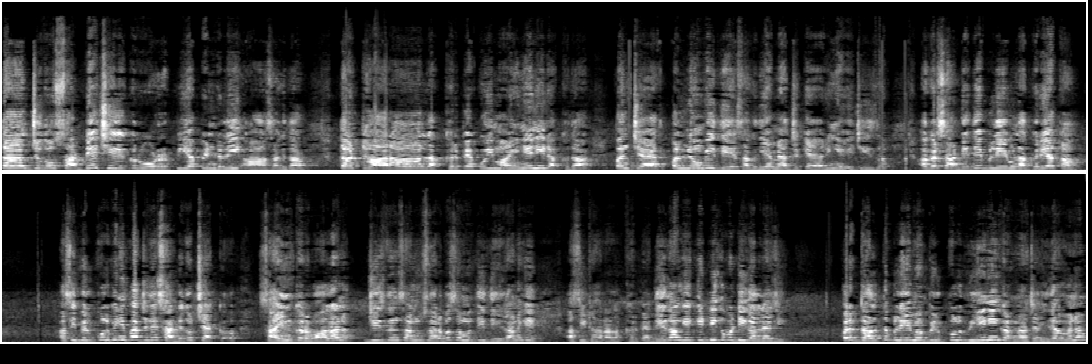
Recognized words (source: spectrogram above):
ਤਾਂ ਜਦੋਂ 6.5 ਕਰੋੜ ਰੁਪਇਆ ਪਿੰਡ ਲਈ ਆ ਸਕਦਾ, ਤਾਂ 18 ਲੱਖ ਰੁਪਇਆ ਕੋਈ ਮਾਇਨੇ ਨਹੀਂ ਰੱਖਦਾ, ਪੰਚਾਇਤ ਪੱਲਿਓਂ ਵੀ ਦੇ ਸਕਦੀ ਹੈ, ਮੈਂ ਅੱਜ ਕਹਿ ਰਹੀ ਹਾਂ ਇਹ ਚੀਜ਼। ਅਗਰ ਸਾਡੇ ਤੇ ਬਲੇਮ ਲੱਗ ਰਿਹਾ ਤਾਂ ਅਸੀਂ ਬਿਲਕੁਲ ਵੀ ਨਹੀਂ ਭੱਜਦੇ, ਸਾਡੇ ਤੋਂ ਚੈੱਕ ਸਾਈਨ ਕਰਵਾ ਲੈਣ, ਜਿਸ ਦਿਨ ਸਾਨੂੰ ਸਰਬਸੰਮਤੀ ਦੇ ਦੇਣਗੇ, ਅਸੀਂ 18 ਲੱਖ ਰੁਪਇਆ ਦੇ ਦਾਂਗੇ। ਕਿੱਡੀ ਕੁ ਵੱਡੀ ਗੱਲ ਹੈ ਜੀ। ਪਰ ਗਲਤ ਬਲੇਮ ਬਿਲਕੁਲ ਵੀ ਨਹੀਂ ਕਰਨਾ ਚਾਹੀਦਾ, ਹਨਾ?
